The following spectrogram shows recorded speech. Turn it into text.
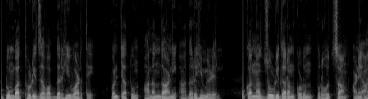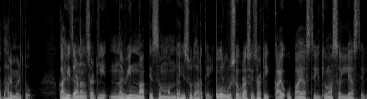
कुटुंबात थोडी जबाबदारीही वाढते पण त्यातून आनंद आणि आदरही मिळेल. लोकांना जोडीदारांकडून प्रोत्साहन आणि आधार मिळतो. काही जणांसाठी नवीन नातेसंबंधही सुधारतील. तर वृषभ राशीसाठी काय उपाय असतील किंवा सल्ले असतील?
